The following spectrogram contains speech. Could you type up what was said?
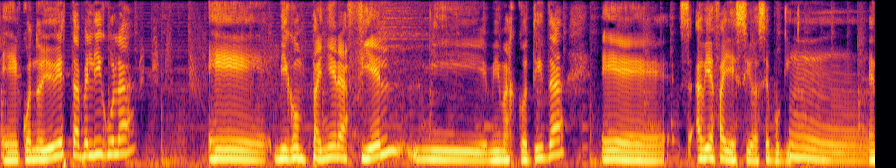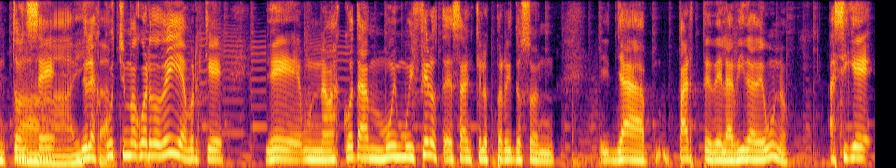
eh, cuando yo vi esta película, mi compañera fiel, mi, mascotita, había fallecido hace poquito. Mm. Entonces, ah, yo la escucho y me acuerdo de ella porque una mascota muy, muy fiel. Ustedes saben que los perritos son ya parte de la vida de uno. Así que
